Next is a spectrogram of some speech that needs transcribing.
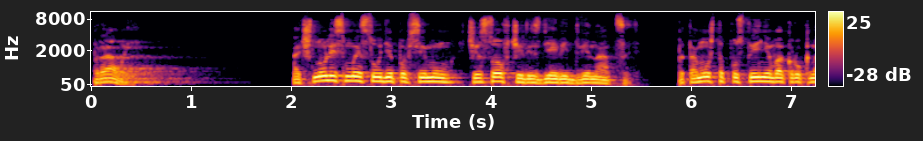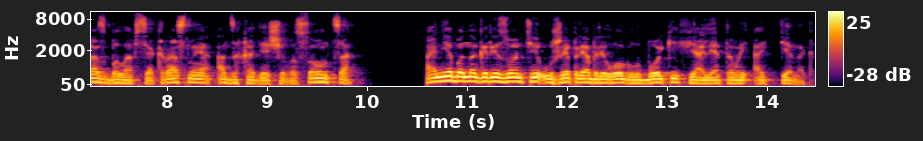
Правый. Очнулись мы, судя по всему, часов через 9-12, потому что пустыня вокруг нас была вся красная от заходящего солнца, а небо на горизонте уже приобрело глубокий фиолетовый оттенок.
